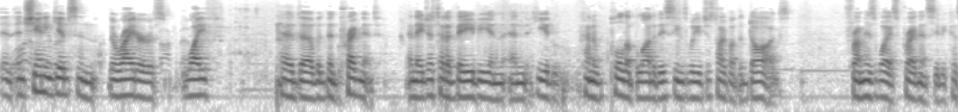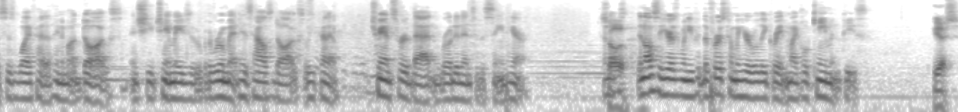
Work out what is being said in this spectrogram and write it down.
and, and Channing Gibson, the writer's wife, had uh, been pregnant, and they just had a baby, and, and he had kind of pulled up a lot of these scenes where he just talked about the dogs from his wife's pregnancy because his wife had a thing about dogs, and she cha- made the room at his house dog, so he kind of transferred that and wrote it into the scene here. And, So also, and also here's when you the first time we hear a really great Michael Kamen piece. yes,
